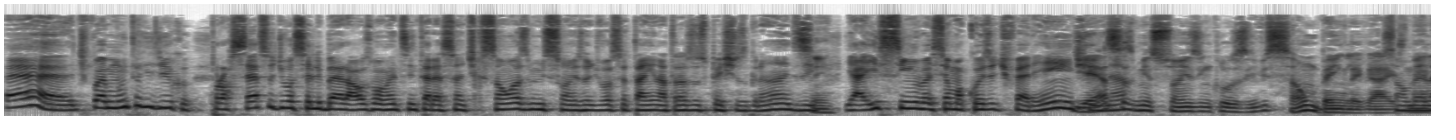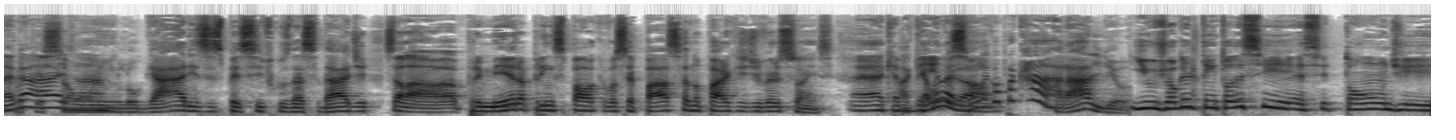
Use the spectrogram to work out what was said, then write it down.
É, tipo, é muito ridículo. O processo de você liberar os momentos interessantes, que são as missões onde você tá indo atrás dos peixes grandes, e, Sim. e aí sim vai ser uma coisa diferente. E né? essas missões, inclusive, são bem legais, São né? bem legais, Porque são né? em lugares específicos da cidade. Sei lá, a primeira principal que você passa é no parque de diversões. É, que é Aquela bem missão legal. é legal pra caralho. E o jogo ele tem todo esse, esse tom de,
